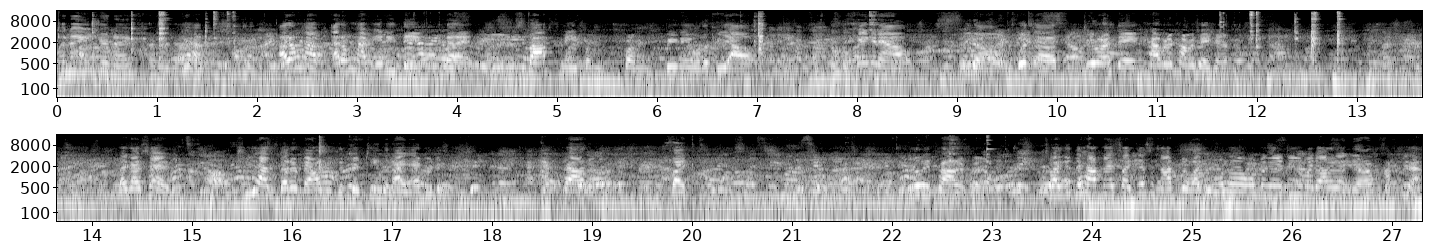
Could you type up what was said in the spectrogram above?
Can I use your knife? I forgot. Yeah. I don't have. I don't have anything that stops me from from being able to be out, hanging out, you know, with us, doing our thing, having a conversation. Like I said, she has better boundaries at 15 than I ever did. I'm proud of her. Like, really proud of her. So I get to have nights like this and not feel like, oh no, what am I going to do to my daughter? You know, I'm like, yeah.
